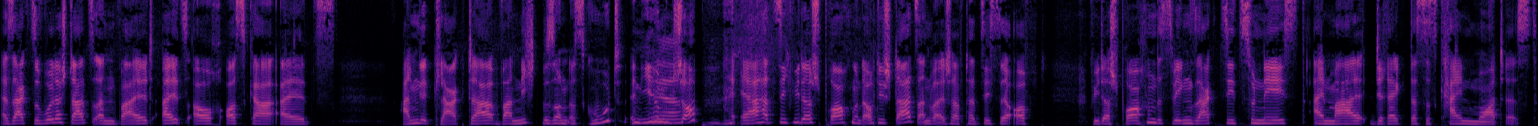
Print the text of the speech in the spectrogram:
Er sagt, sowohl der Staatsanwalt als auch Oscar als Angeklagter war nicht besonders gut in ihrem Ja. Job. Er hat sich widersprochen und auch die Staatsanwaltschaft hat sich sehr oft widersprochen. Deswegen sagt sie zunächst einmal direkt, dass es kein Mord ist.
